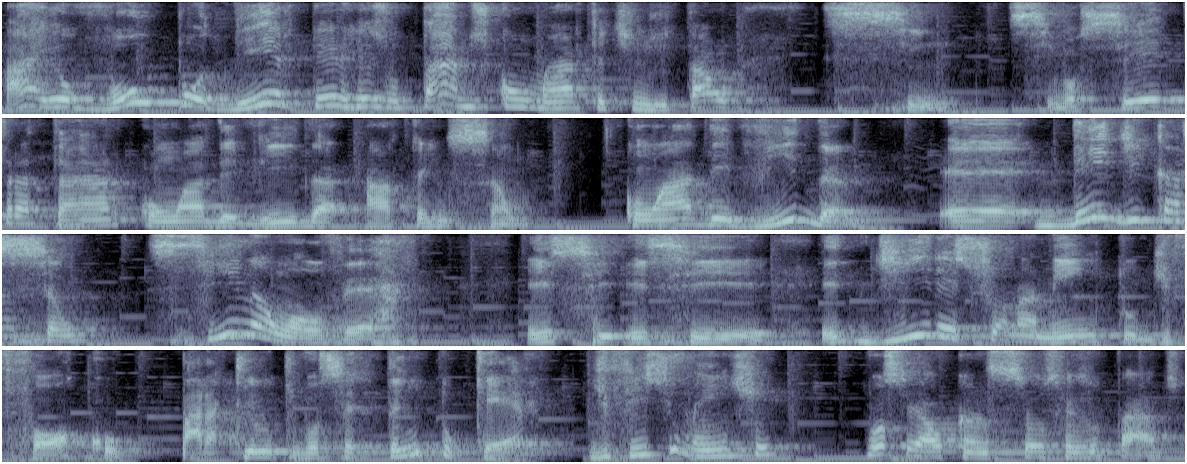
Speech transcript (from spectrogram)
Ah, eu vou poder ter resultados com o marketing digital? Sim, se você tratar com a devida atenção, com a devida é, dedicação se não houver esse, esse direcionamento de foco para aquilo que você tanto quer, dificilmente você alcança seus resultados.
